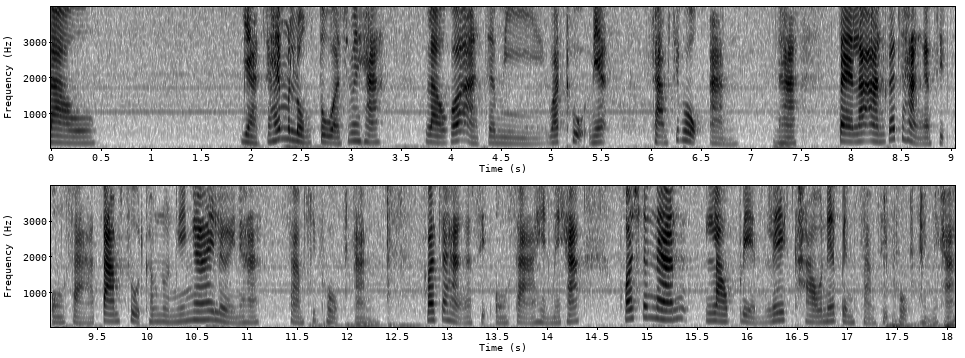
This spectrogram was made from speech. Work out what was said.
เราอยากจะให้มันลงตัวใช่ไหมคะ เราก็อาจจะมีวัตถุเนี้ย36 อันนะคะ แต่ละอันก็จะห่างกัน 10 องศาตามสูตรคำนวณง่าย ๆ เลยนะคะ 36 อัน ก็จะห่างกัน 10 องศาเห็นไหมคะ เพราะฉะนั้นเราเปลี่ยนเลขเขาเนี่ยเป็น 36 เห็นไหมคะ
